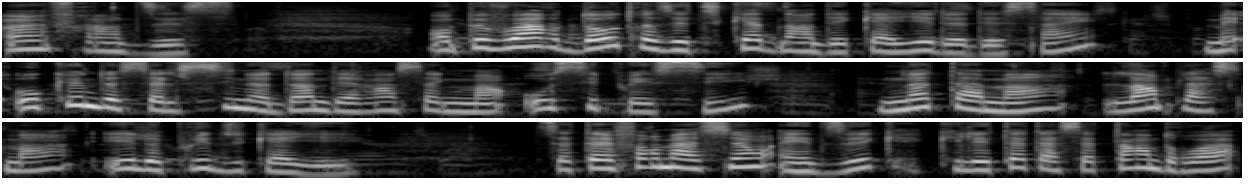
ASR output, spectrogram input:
1 franc 10. On peut voir d'autres étiquettes dans des cahiers de dessin, mais aucune de celles-ci ne donne des renseignements aussi précis, notamment l'emplacement et le prix du cahier. Cette information indique qu'il était à cet endroit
